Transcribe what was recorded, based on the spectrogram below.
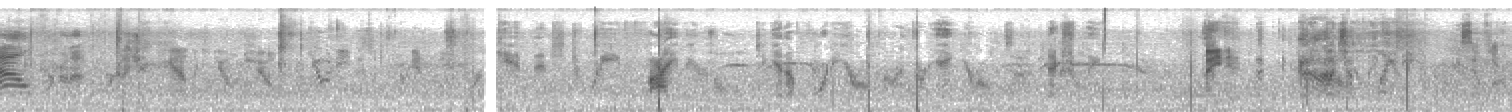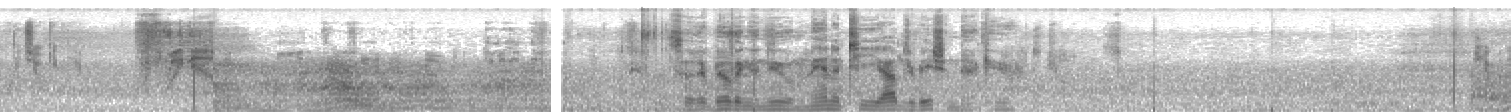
now we're gonna we're gonna the Alex Jones show. You need to support kid that's 25 years old to get a 40 year old or a 38 year old to actually Myself on a morning show. Here right now. So they're building a new manatee observation deck here. championship.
